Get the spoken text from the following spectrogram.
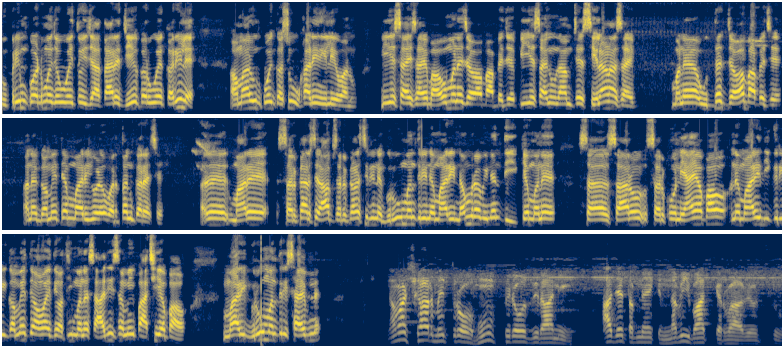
સુપ્રીમ કોર્ટમાં જવું હોય તો જા. તારે જે કરવું હોય કરી લે. અમારું કોઈ કશું ઉખાડી નહીં લેવાનું. પીએસઆઈ સાહેબ આવો મને જવાબ આપે છે. પીએસઆઈનું નામ છે સેલાણા સાહેબ. મને ઉદ્ધત જવાબ આપે છે અને ગમે તેમ મારી જોડે વર્તન કરે છે. અને મારે સરકાર શ્રી, આપ સરકારશ્રીને, ગૃહમંત્રીને મારી નમ્ર વિનંતી કે મને સારો, સરખો ન્યાય અપાવો અને મારી દીકરી ગમે ત્યાં હોય ત્યાંથી મને સાજી સમય પાછી અપાવો. મારી ગૃહમંત્રી સાહેબને નમસ્કાર મિત્રો, હું ફિરોઝ ઈરાની. આજે તમને એક નવી વાત કરવા આવ્યો છું.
